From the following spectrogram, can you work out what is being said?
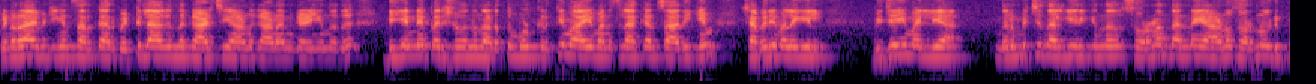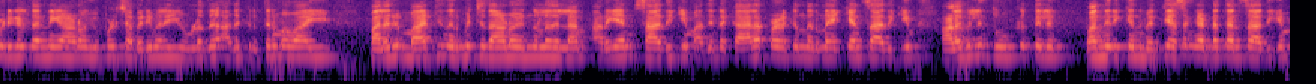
പിണറായി വിജയൻ സർക്കാർ വെട്ടിലാകുന്ന കാഴ്ചയാണ് കാണാൻ കഴിയുന്നത്. ഡി പരിശോധന നടത്തുമ്പോൾ കൃത്യമായി മനസ്സിലാക്കാൻ സാധിക്കും. ശബരിമലയിൽ വിജയ് മല്യ നിർമ്മിച്ച് നൽകിയിരിക്കുന്ന സ്വർണം തന്നെയാണോ സ്വർണ ഉരുപ്പിടികൾ തന്നെയാണോ ഇപ്പോൾ ശബരിമലയിൽ ഉള്ളത് അത് കൃത്രിമമായി പലരും മാറ്റി നിർമ്മിച്ചതാണോ എന്നുള്ളതെല്ലാം അറിയാൻ സാധിക്കും. അതിന്റെ കാലപ്പഴക്കം നിർണയിക്കാൻ സാധിക്കും. അളവിലും തൂക്കത്തിലും വന്നിരിക്കുന്ന വ്യത്യാസം കണ്ടെത്താൻ സാധിക്കും.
